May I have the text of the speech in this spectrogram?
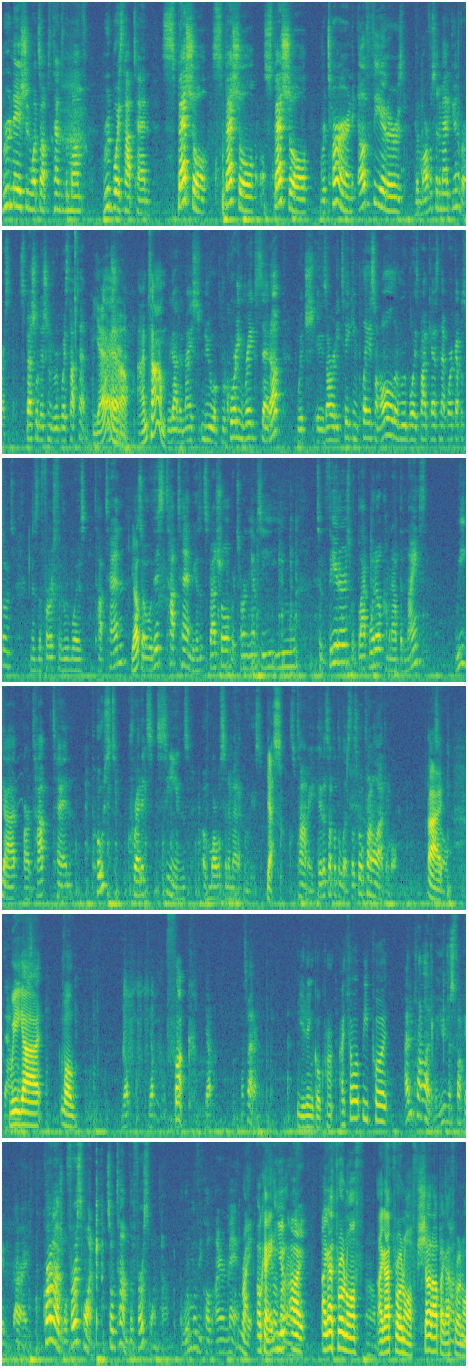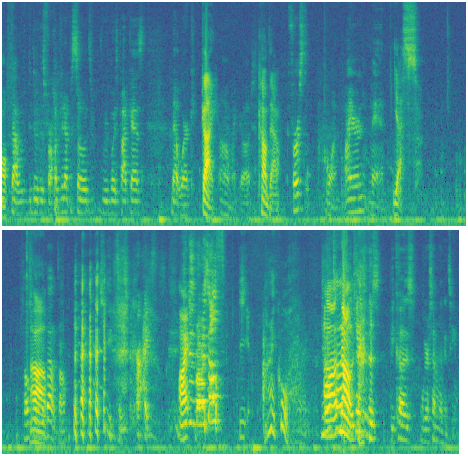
Rude Nation, what's up? It's 10th of the month. Rude Boys Top 10. Special, special, special return of theaters, the Marvel Cinematic Universe. Special edition of the Rude Boys Top 10. Yeah, I'm Tom. We got a nice new recording rig set up, which is already taking place on all the Rude Boys Podcast Network episodes. This is the first for the Rude Boys Top 10. Yep. So this Top 10, because it's special, return the MCU to the theaters with Black Widow coming out the 9th. We got our top 10 post-credits scenes of Marvel Cinematic movies. Yes. So Tommy, hit us up with the list. Let's go chronological. All right. So, we got well. Yep. Yep. Fuck. Yep. What's the matter? You didn't go. Chron- I thought we put. I did chronological. You just fucking all right. Chronological. First one. So Tom, the first one, Tom, a little movie called Iron Man. Right. Okay. You. All right. I got thrown off. Oh. I got thrown off. Shut up. I got Tom, thrown off. God, we've been doing this for 100 episodes. Rude Boys Podcast Network. Guy, Oh my God. calm down. First one, Iron Man. Yes. Tell us a little Uh, bit about it, Tom. Jesus Christ. I- I just by myself. All right. Cool. You know, Uh, Tom, no. we can't do this because we're assembling a team.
